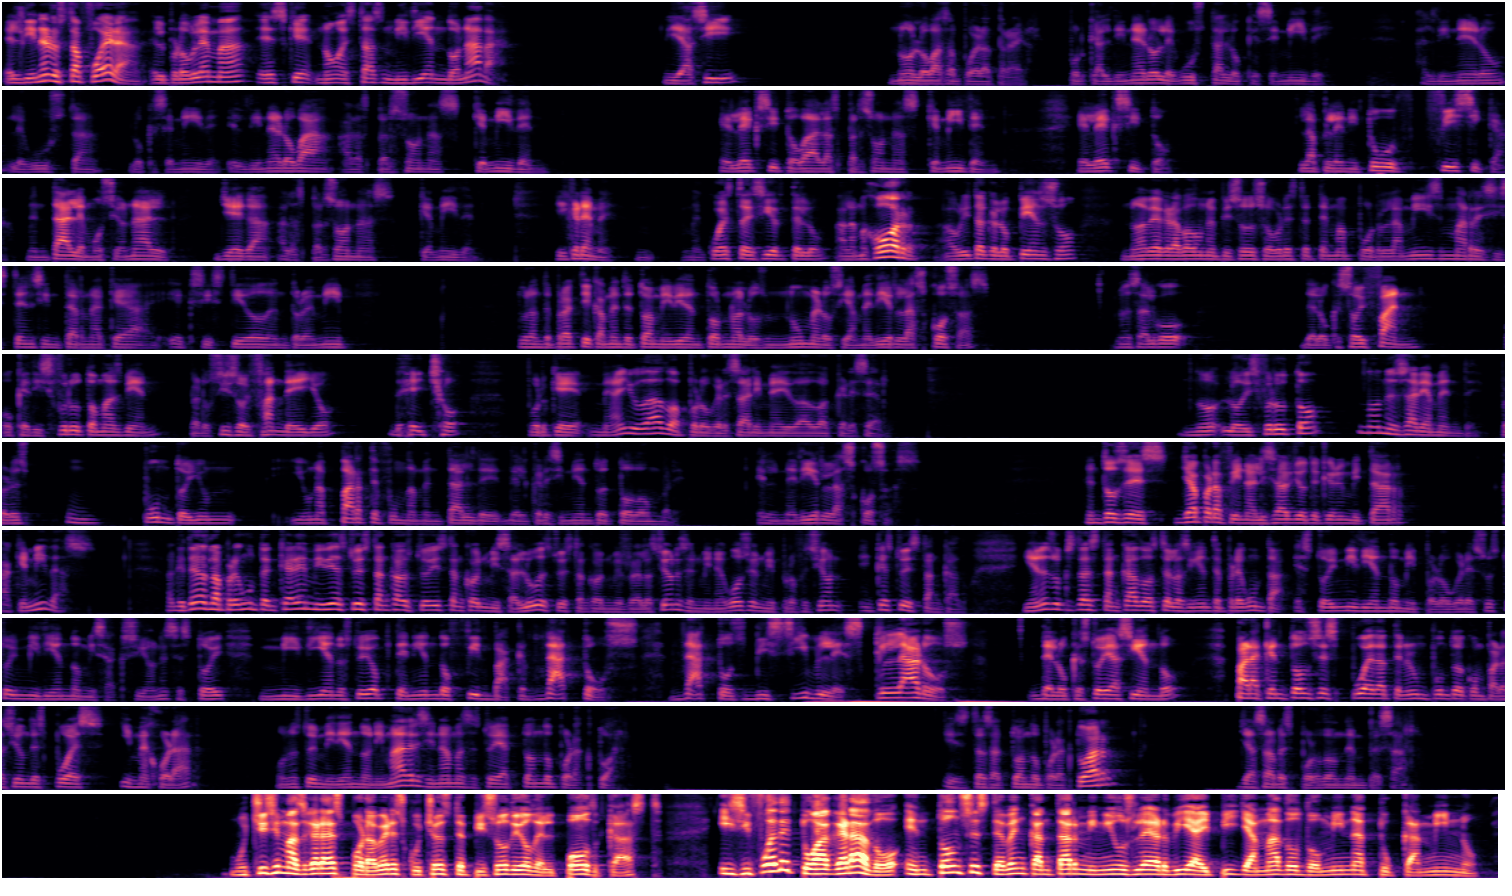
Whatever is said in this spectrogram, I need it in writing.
El dinero está fuera. El problema es que no estás midiendo nada. Y así no lo vas a poder atraer. Porque al dinero le gusta lo que se mide. Al dinero le gusta lo que se mide. El dinero va a las personas que miden. El éxito va a las personas que miden. El éxito, la plenitud física, mental, emocional, llega a las personas que miden. Y créeme, me cuesta decírtelo. A lo mejor, ahorita que lo pienso, no había grabado un episodio sobre este tema por la misma resistencia interna que ha existido dentro de mí durante prácticamente toda mi vida en torno a los números y a medir las cosas. No es algo de lo que soy fan, o que disfruto más bien, pero sí soy fan de ello, de hecho, porque me ha ayudado a progresar y me ha ayudado a crecer. No, lo disfruto, no necesariamente, pero es un punto y, un, y una parte fundamental del crecimiento de todo hombre, el medir las cosas. Entonces, ya para finalizar, yo te quiero invitar a que midas, a que te hagas la pregunta, ¿en qué área de mi vida estoy estancado? Estoy estancado en mi salud, estoy estancado en mis relaciones, en mi negocio, en mi profesión, ¿en qué estoy estancado? Y en eso que estás estancado, hazte la siguiente pregunta, ¿estoy midiendo mi progreso? ¿Estoy midiendo mis acciones? ¿Estoy midiendo, estoy obteniendo feedback, datos, datos visibles, claros de lo que estoy haciendo para que entonces pueda tener un punto de comparación después y mejorar? ¿O no estoy midiendo ni madres y nada más estoy actuando por actuar? Y si estás actuando por actuar, ya sabes por dónde empezar. Muchísimas gracias por haber escuchado este episodio del podcast. Y si fue de tu agrado, entonces te va a encantar mi newsletter VIP llamado Domina tu Camino.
